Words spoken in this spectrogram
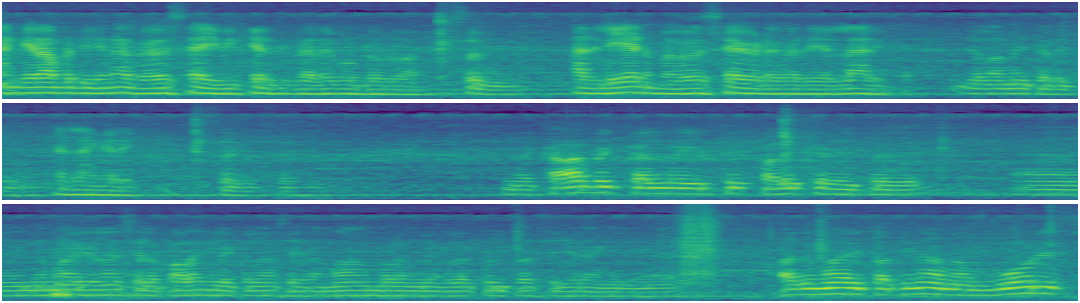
அங்கெல்லாம் பார்த்தீங்கன்னா விவசாயி விற்கிறதுக்கு விதை கொண்டு வருவாங்க. சரிங்க. அதுலேயே நம்ம விவசாயியோட விதை எல்லாம் இருக்கு. எல்லாமே கிடைக்கும். எல்லாம் கிடைக்கும். சரி சரி. இந்த கார்பெட் கல் வைத்து பழுக்க வைப்பது இந்த மாதிரிலாம் சில பழங்களுக்கெல்லாம் செய்கிறோம் மாம்பழங்களுக்கெல்லாம் குறிப்பாக செய்கிறாங்க இல்லைங்க அது மாதிரி பார்த்தீங்கன்னா அந்த மோரிஸ்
